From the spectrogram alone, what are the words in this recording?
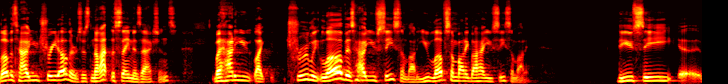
Love is how you treat others. It's not the same as actions. But how do you, like, truly, love is how you see somebody. You love somebody by how you see somebody. Do you see uh,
